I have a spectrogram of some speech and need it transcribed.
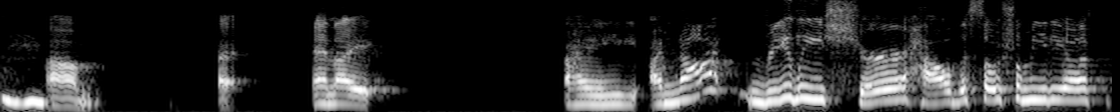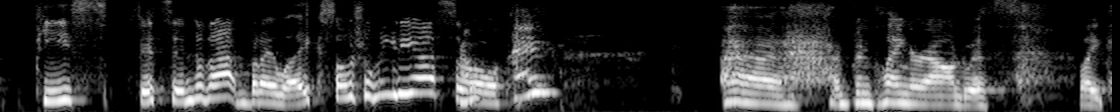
Mm-hmm. Um, and I I I'm not really sure how the social media piece fits into that, but I like social media. So okay. uh, I've been playing around with like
